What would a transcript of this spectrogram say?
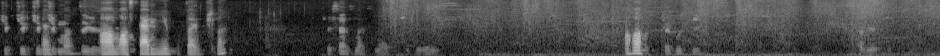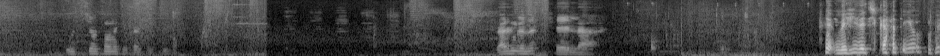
Çık çık çık Evet. çık master geliyor. Aa Master Yi buradaymış lan. Kesersin aslında. Şey değil mi? Aha. Çek ultiyi. Tabii ki. Ulti yoksa onu kesersin. ultiyi. Verdim gazı. Helal. Beşi de çıkartayım mı?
